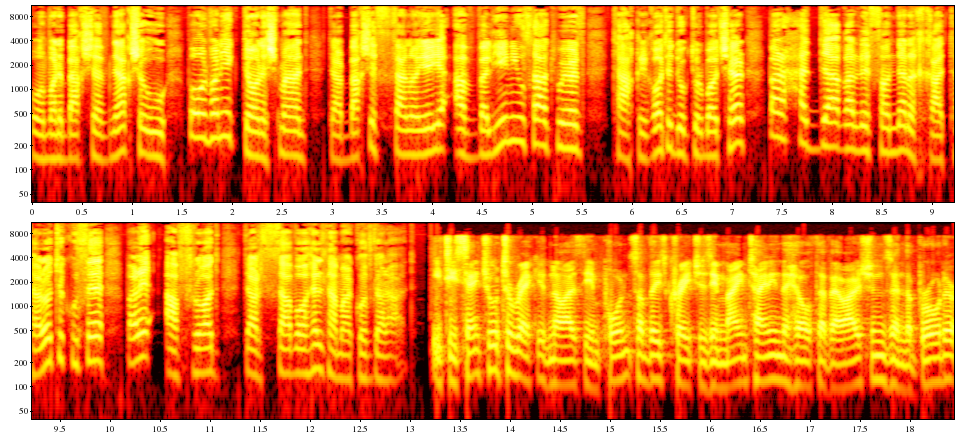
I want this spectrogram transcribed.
به عنوان بخشی از نقش او به عنوان یک دانشمند در بخش صنایع اولیه نیو ساوت ولز تحقیقات دکتر باچر بر حداقل رساندن خطرات کوسه برای افراد در سواحل تمرکز دارد. It's essential to recognize the importance of these creatures in maintaining the health of our oceans and the broader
